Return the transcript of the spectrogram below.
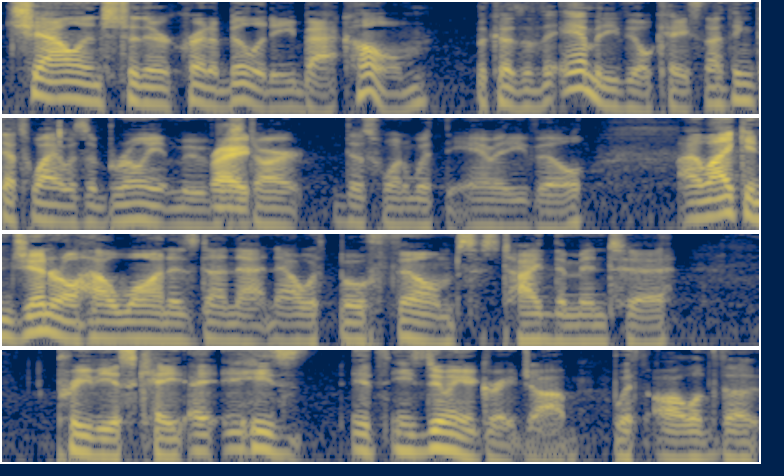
challenge to their credibility back home because of the Amityville case, and I think that's why it was a brilliant move right. to start this one with the Amityville. I like in general how Wan has done that now with both films, has tied them into previous case. Uh, he's he's doing a great job with all of the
